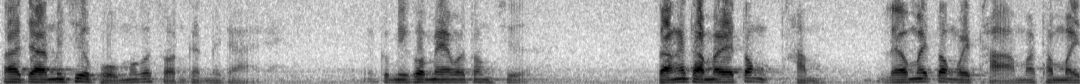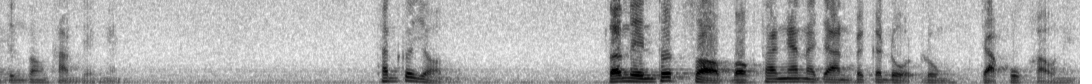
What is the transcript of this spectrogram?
ถ้าอาจารย์ไม่เชื่อผมมันก็สอนกันไม่ได้ ก็มีข้อแม้ว่าต้องเชื่อ สั่งให้ทำอะไรต้องทำแล้วไม่ต้องไปถามมาทำไมถึงต้องทำอย่างนั้นท่านก็ยอมตอนเรียนทดสอบบอกถ้างั้นอาจารย์ไปกระโดดลงจากภูเขาเนี่ย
